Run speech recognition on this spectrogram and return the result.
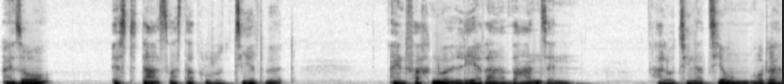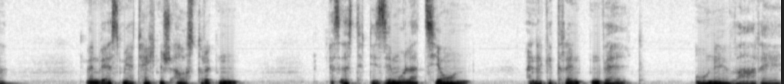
Also ist das, was da produziert wird, einfach nur leerer Wahnsinn, Halluzination oder wenn wir es mehr technisch ausdrücken, es ist die Simulation einer getrennten Welt ohne wahre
